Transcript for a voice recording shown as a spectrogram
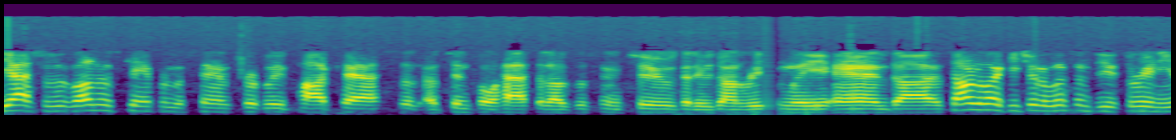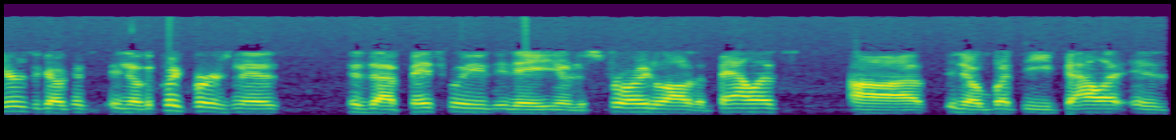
Yeah, so a lot of this came from the Sam Tripoli podcast, a, a Tinfoil Hat that I was listening to that he was on recently, and uh, it sounded like he should have listened to you three years ago because you know the quick version is is that basically they you know destroyed a lot of the ballots, uh, you know, but the ballot is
